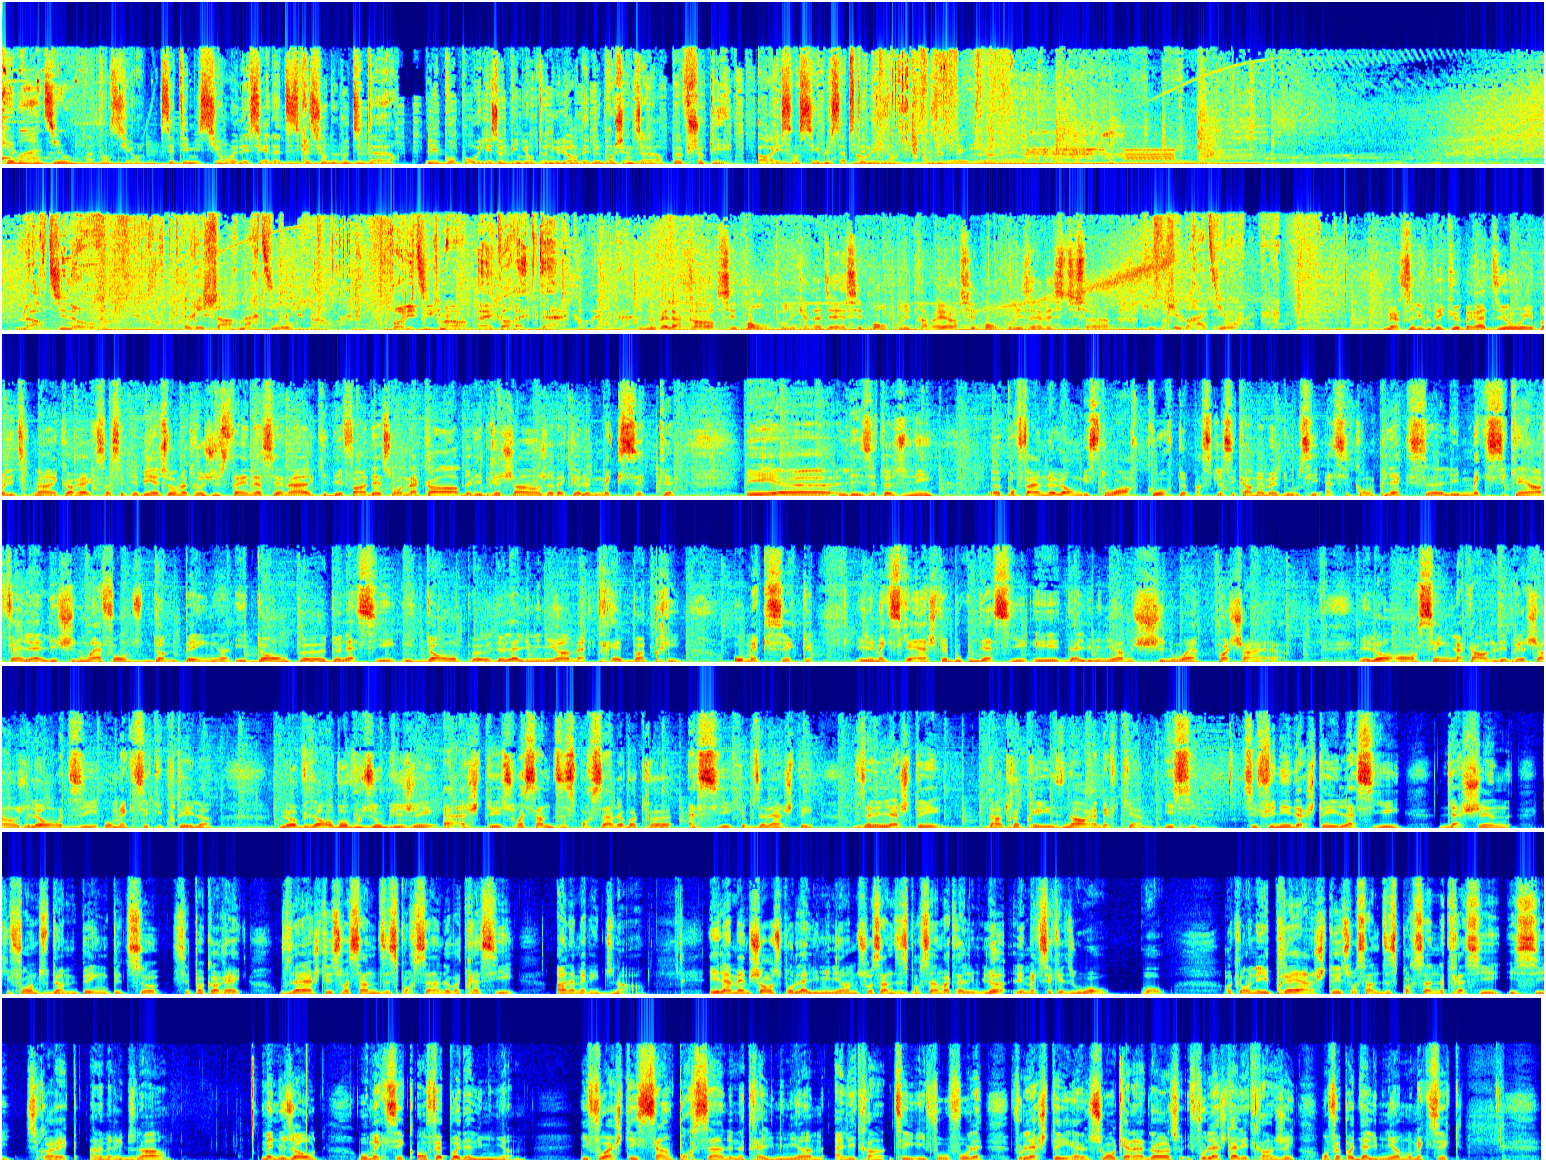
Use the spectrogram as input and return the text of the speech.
Cube Radio. Attention, cette émission est laissée à la discrétion de l'auditeur. Les propos et les opinions tenues lors des deux prochaines heures peuvent choquer. Oreilles sensibles s'abstenir. Martino. Richard Martineau. Politiquement incorrect. Le nouvel accord, c'est bon pour les Canadiens, c'est bon pour les travailleurs, c'est bon pour les investisseurs. Cube Radio. Merci d'écouter Cube Radio et Politiquement Incorrect. Ça, c'était bien sûr notre Justin National qui défendait son accord de libre-échange avec le Mexique et euh, les États-Unis. Euh, pour faire une longue histoire courte, parce que c'est quand même un dossier assez complexe, les Mexicains, en fait, les Chinois font du dumping. hein. Ils dompent euh, de l'acier, ils dompent de l'aluminium à très bas prix au Mexique. Et les Mexicains achetaient beaucoup d'acier et d'aluminium chinois pas cher. Et là, on signe l'accord de libre-échange et là, on dit au Mexique, écoutez, là, là, on va vous obliger à acheter 70% de votre acier que vous allez acheter. Vous allez l'acheter d'entreprises nord-américaines, ici. C'est fini d'acheter l'acier de la Chine qui font du dumping puis tout ça. C'est pas correct. Vous allez acheter 70% de votre acier en Amérique du Nord. Et la même chose pour l'aluminium. 70% de votre aluminium. Là, les Mexicains disent wow, wow. OK, on est prêt à acheter 70% de notre acier ici, c'est correct, en Amérique du Nord. Mais nous autres, au Mexique, on fait pas d'aluminium. Il faut acheter 100% de notre aluminium à l'étranger. Il faut, faut, la- faut l'acheter euh, soit au Canada, soit- il faut l'acheter à l'étranger. On fait pas d'aluminium au Mexique.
